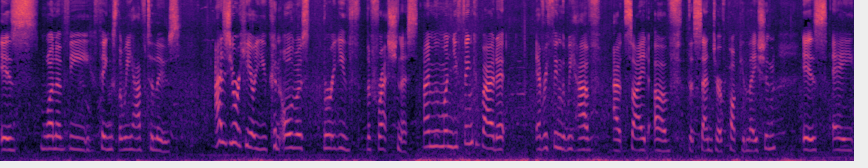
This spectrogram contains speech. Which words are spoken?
is one of the things that we have to lose. As you're here, you can almost breathe the freshness. I mean, when you think about it, everything that we have outside of the centre of population is a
